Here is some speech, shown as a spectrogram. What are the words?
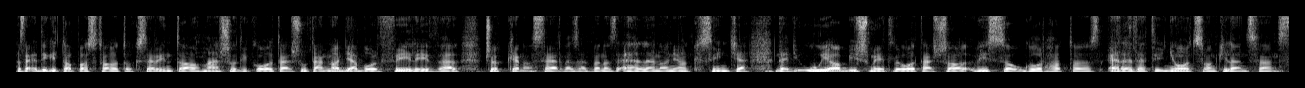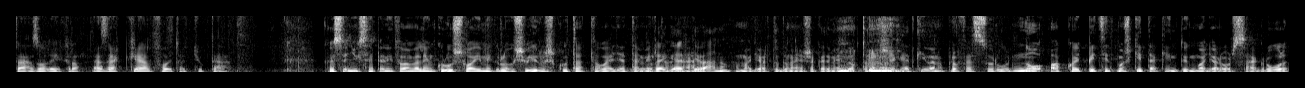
Az eddigi tapasztalatok szerint a második oltás után nagyjából fél évvel csökken a szervezetben az ellenanyag szintje, de egy újabb ismétlő oltással visszaugorhat az eredeti 80-90 százalékra. Ezekkel folytatjuk tehát. Köszönjük szépen, itt van velünk Krusvai Miklós víruskutató egyetemi Reggelt kívánok! A Magyar Tudományos Akadémia doktor, reggelt kívánok, professzor úr. No, akkor egy picit most kitekintünk Magyarországról,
